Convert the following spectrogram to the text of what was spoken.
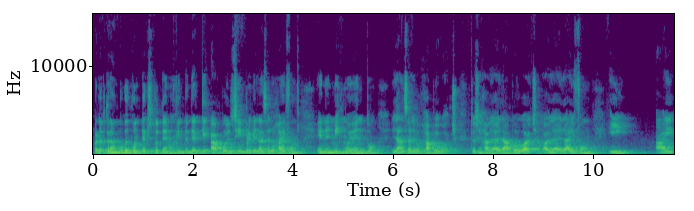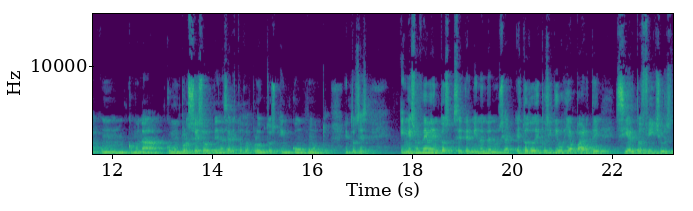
Para entrar un poco en contexto, tenemos que entender que Apple siempre que lanza los iPhones en el mismo evento, lanza los Apple Watch. Entonces habla del Apple Watch, habla del iPhone y hay un, como, una, como un proceso de lanzar estos dos productos en conjunto. Entonces, en esos eventos se terminan de anunciar estos dos dispositivos y aparte ciertos features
